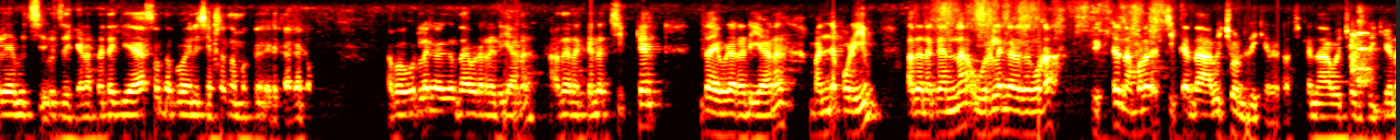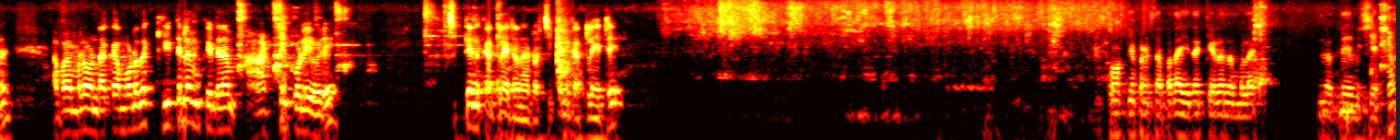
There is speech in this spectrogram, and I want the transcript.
വേവിച്ച് വെച്ചിരിക്കുകയാണ്. അപ്പോൾ എന്റെ ഗ്യാസ് ഒന്ന് പോയതിന് ശേഷം നമുക്ക് എടുക്കാം കേട്ടോ. അപ്പോൾ ഉരുളക്കിഴങ്ങ് ഇതാ ഇവിടെ റെഡിയാണ് അത് കണക്ക് തന്നെ ചിക്കൻ ഇതാ ഇവിടെ റെഡിയാണ് മഞ്ഞപ്പൊടിയും അത് കണക്ക് തന്നെ ഉരുളക്കിഴങ്ങും കൂടെ ഇട്ട് നമ്മൾ ചിക്കൻ ആവിച്ചുകൊണ്ടിരിക്കുകയാണ് കേട്ടോ. ചിക്കൻ ആവിച്ചുകൊണ്ടിരിക്കുകയാണ് അപ്പോൾ നമ്മൾ ഉണ്ടാക്കാൻ പോകുന്നത് കിട്ടിലും കിട്ടിലും അട്ടിപ്പൊളി ഒരു ചിക്കൻ കട്ട്ലേറ്റ് ആണ് കേട്ടോ. ചിക്കൻ കട്ട്ലേറ്റ്. ഓക്കെ ഫ്രണ്ട്സ് അപ്പോൾ അതാ ഇതൊക്കെയാണ് നമ്മളെ ഇന്നത്തെ വിശേഷം.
